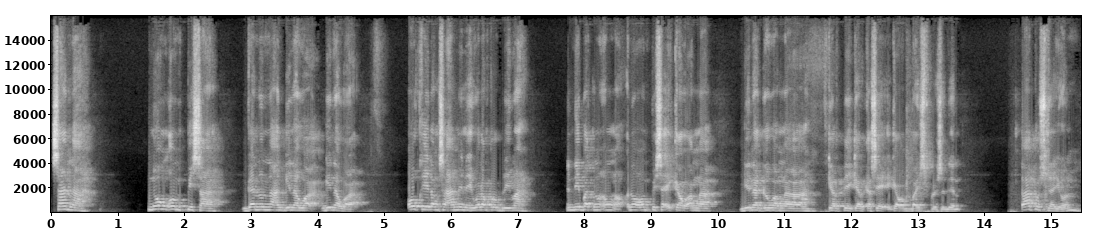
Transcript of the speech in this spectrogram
Sana, noong umpisa, ganun na ang ginawa, ginawa, okay lang sa amin eh, walang problema. Hindi ba't noong, noong umpisa ikaw ang ah, ginagawang ah, caretaker kasi ikaw ang vice president? Tapos ngayon,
